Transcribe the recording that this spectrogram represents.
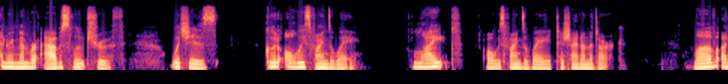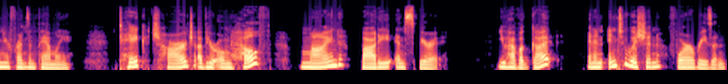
And remember absolute truth, which is good always finds a way. Light always finds a way to shine on the dark. Love on your friends and family. Take charge of your own health, mind, body, and spirit. You have a gut and an intuition for a reason.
